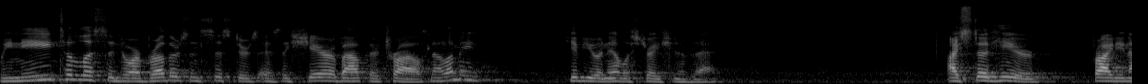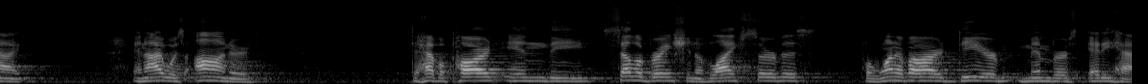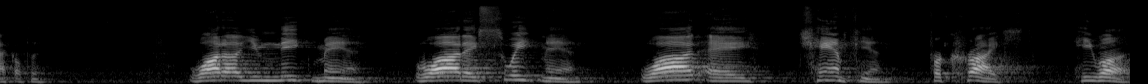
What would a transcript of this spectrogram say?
We need to listen to our brothers and sisters as they share about their trials. Now, let me give you an illustration of that. I stood here Friday night and I was honored to have a part in the celebration of life service for one of our dear members, Eddie Hackleton. What a unique man. What a sweet man. What a champion for Christ he was.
